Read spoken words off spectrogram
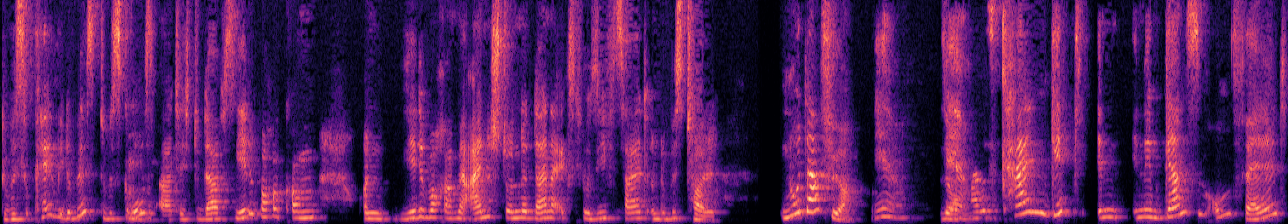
du bist okay, wie du bist, du bist hm. großartig, du darfst jede Woche kommen und jede Woche haben wir eine Stunde deiner Exklusivzeit und du bist toll. Nur dafür. Ja. So, ja. weil es keinen gibt in, in dem ganzen Umfeld,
